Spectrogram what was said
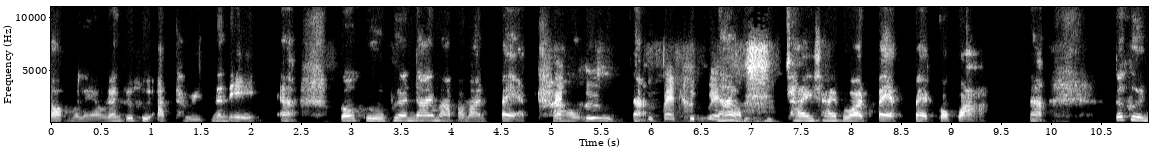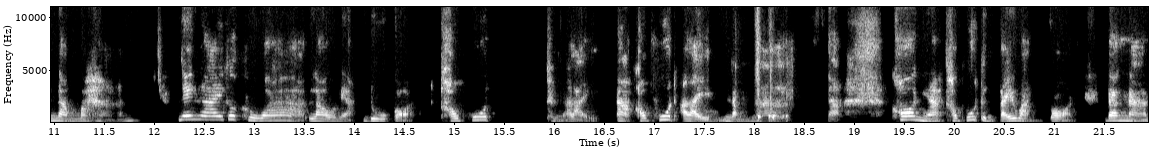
ตอบมาแล้วนั่นก็คืออัธวิทย์นั่นเองอะก็คือเพื่อนได้มาประมาณแปดแปดเท่าครึ่งอะถึงแปดครึ่งเลยน่าใช่ใช่ประมาณแปดแปดกว่ากว่าๆนะก็คือนำมาหาร ง่ายๆก็คือว่าเราเนี่ยดูก่อนเขาพูดถึงอะไร อะเขาพูดอะไรนำหน้านะข้อเนี้ยเขาพูดถึงไต้หวันก่อน ดังนั้น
